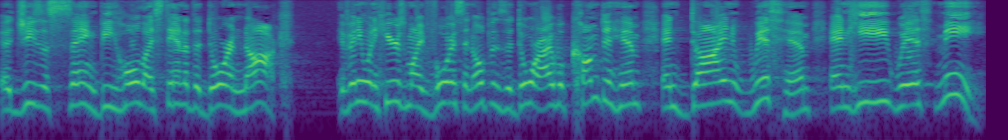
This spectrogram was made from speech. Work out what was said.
uh, Jesus saying, Behold, I stand at the door and knock. If anyone hears my voice and opens the door, I will come to him and dine with him and he with me.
